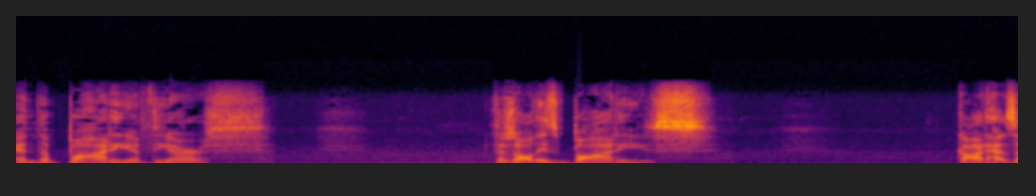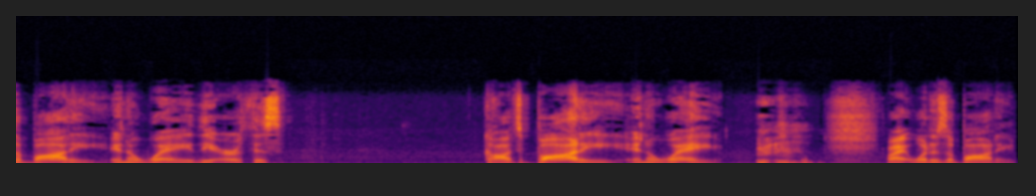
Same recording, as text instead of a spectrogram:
and the body of the earth. There's all these bodies. God has a body. In a way, the earth is God's body, in a way. right? What is a body?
